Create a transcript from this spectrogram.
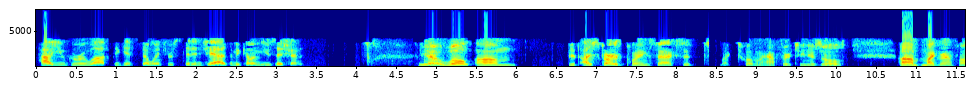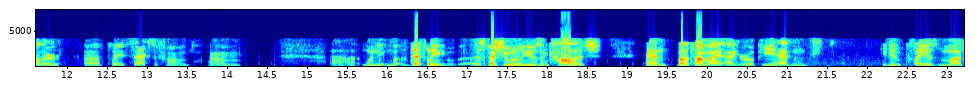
how you grew up to get so interested in jazz and become a musician. Yeah, well, um, it, I started playing sax at like 12 and a half, 13 years old. Um, my grandfather uh, played saxophone um, uh, when he, definitely, especially when he was in college. And by the time I, I grew up, he hadn't he didn't play as much.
